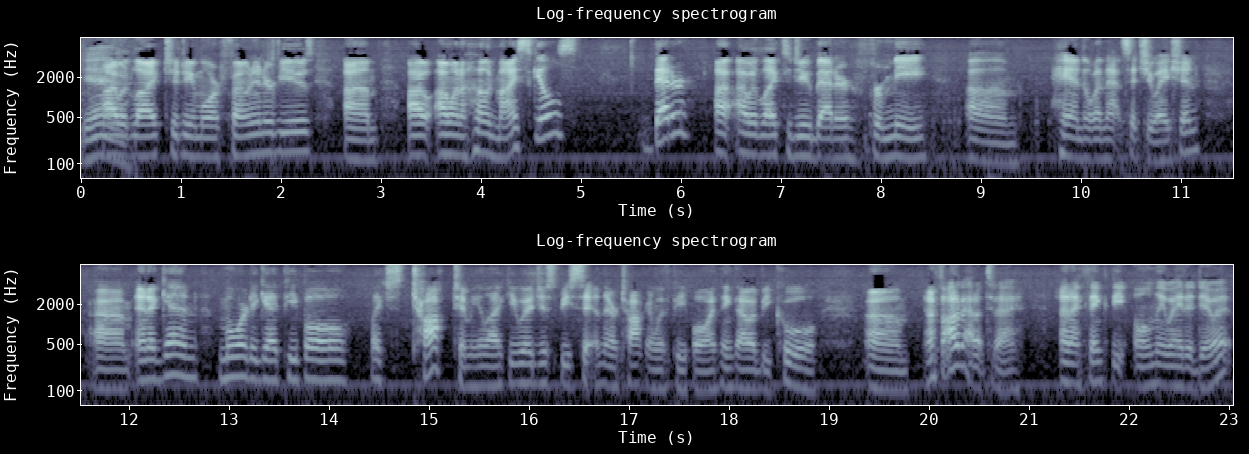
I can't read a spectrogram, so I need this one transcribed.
Yeah, I would like to do more phone interviews. Um, I, I want to hone my skills better. I, I would like to do better for me um, handling that situation. Um, and again, more to get people like just talk to me like you would just be sitting there talking with people. I think that would be cool. Um, and I thought about it today, and I think the only way to do it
